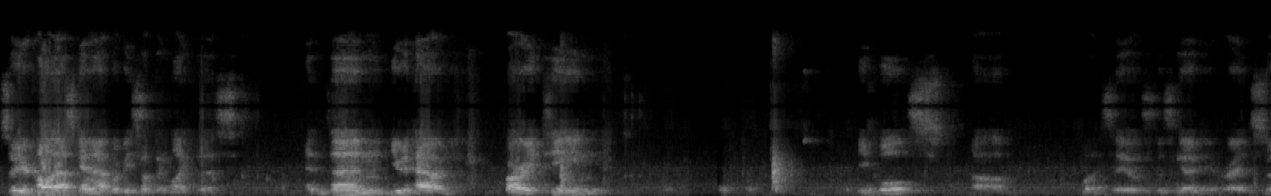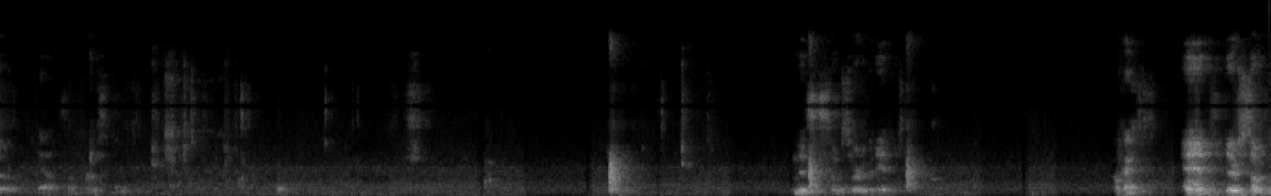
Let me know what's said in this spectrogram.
So your call to app would be something like this. And then you'd have var 18 equals, um, what did I say, it was this guy here, right? So, Yeah, that's the first one. and this is some sort of int. Okay. And there's some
